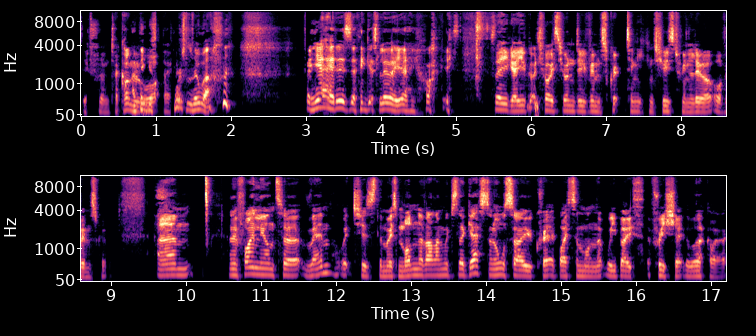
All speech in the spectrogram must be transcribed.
different. I can't I remember think what they. where's Lua? Yeah, it is. I think it's Lua. Yeah, so there you go. You've got a choice. You want to do Vim scripting, you can choose between Lua or VimScript. Um, and then finally on to Wren, which is the most modern of our languages, I guess, and also created by someone that we both appreciate the work of.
